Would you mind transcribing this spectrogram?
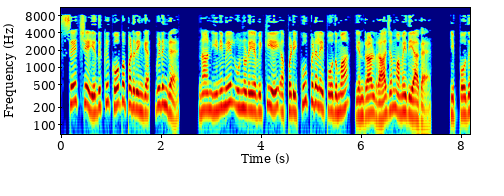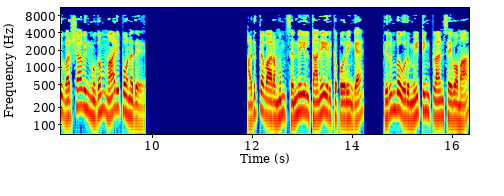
சேச்சே எதுக்கு கோபப்படுறீங்க? விடுங்க. நான் இனிமேல் உன்னுடைய விக்கியை அப்படி கூப்பிடலை போதுமா? என்றாள் ராஜம் அமைதியாக. இப்போது வர்ஷாவின் முகம் மாறிப்போனது. அடுத்த வாரமும் சென்னையில் தானே இருக்க போறீங்க? திரும்ப ஒரு மீட்டிங் பிளான் செய்வோமா?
